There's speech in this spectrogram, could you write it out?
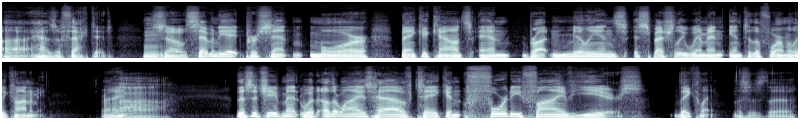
uh, has affected. So 78% more bank accounts and brought millions, especially women, into the formal economy. Right? Ah. This achievement would otherwise have taken 45 years, they claim. This is the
